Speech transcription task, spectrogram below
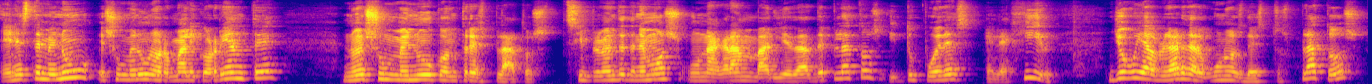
en este menú es un menú normal y corriente, no es un menú con tres platos, simplemente tenemos una gran variedad de platos y tú puedes elegir. Yo voy a hablar de algunos de estos platos,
